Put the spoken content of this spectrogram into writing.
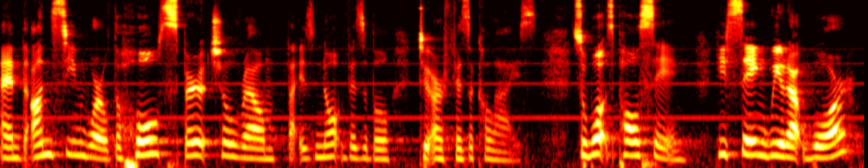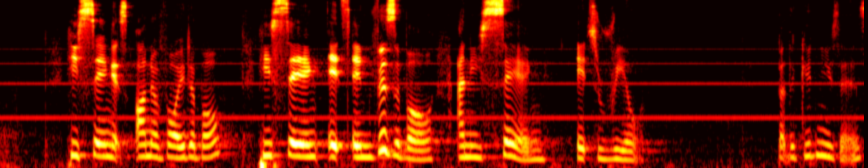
And um, the unseen world, the whole spiritual realm that is not visible to our physical eyes. So, what's Paul saying? He's saying we're at war, He's saying it's unavoidable. He's saying it's invisible. And he's saying it's real. But the good news is,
